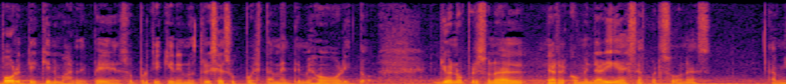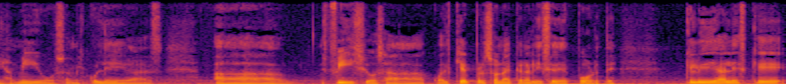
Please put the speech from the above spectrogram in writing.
porque quieren bajar de peso, porque quieren nutrirse supuestamente mejor y todo. Yo en lo personal le recomendaría a esas personas, a mis amigos, a mis colegas, a fisios, a cualquier persona que realice deporte, que lo ideal es que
